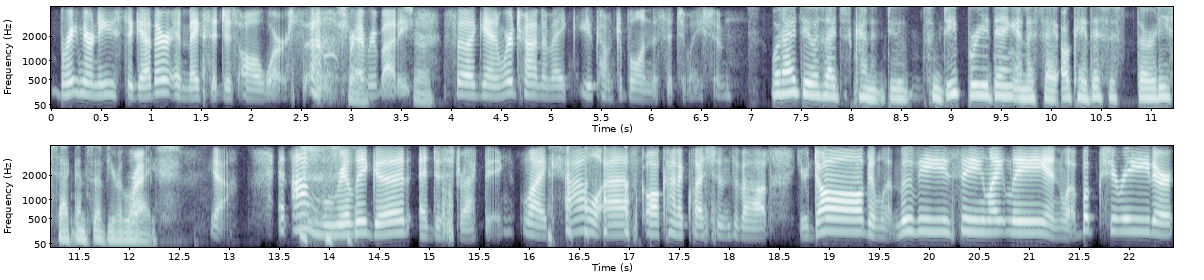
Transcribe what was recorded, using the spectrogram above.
bring their knees together, it makes it just all worse Sure, for everybody. sure. So again, we're trying to make you comfortable in the situation. What I do is I just kind of do some deep breathing and I say, okay, this is 30 seconds of your life. Yeah. And I'm really good at distracting. Like I will ask all kind of questions about your dog and what movie you've seen lately and what books you read or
